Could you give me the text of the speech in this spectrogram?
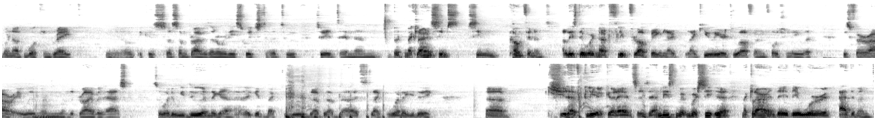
were not working great you know, because uh, some drivers had already switched uh, to to it. And um, but McLaren seems seem confident. At least they were not flip flopping like like you hear too often, unfortunately, with with Ferrari with, mm-hmm. when, when the drivers ask, "So what do we do?" and they go, "I get back to you." blah blah blah. It's like, what are you doing? Um, you should have clear cut answers. at least Mercedes, uh, McLaren, they, they were adamant.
